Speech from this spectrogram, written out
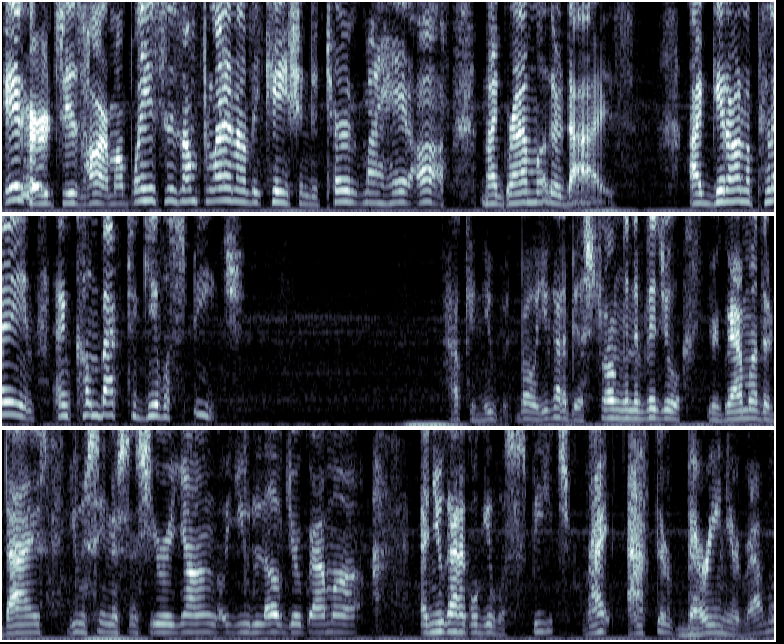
It hurts his heart. My boy he says I'm flying on vacation to turn my head off. My grandmother dies. I get on a plane and come back to give a speech. How can you, bro? You got to be a strong individual. Your grandmother dies. You've seen her since you were young. You loved your grandma, and you got to go give a speech right after burying your grandma.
